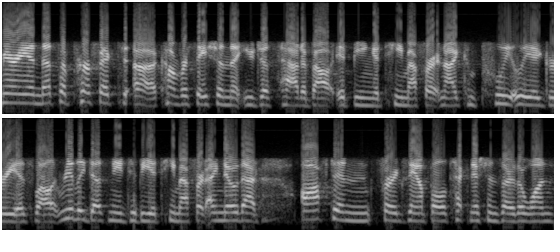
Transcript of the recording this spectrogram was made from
Marion, that's a perfect uh, conversation that you just had about it being a team effort, and I completely agree as well. It really does need to be a team effort. I know that often, for example, technicians are the ones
